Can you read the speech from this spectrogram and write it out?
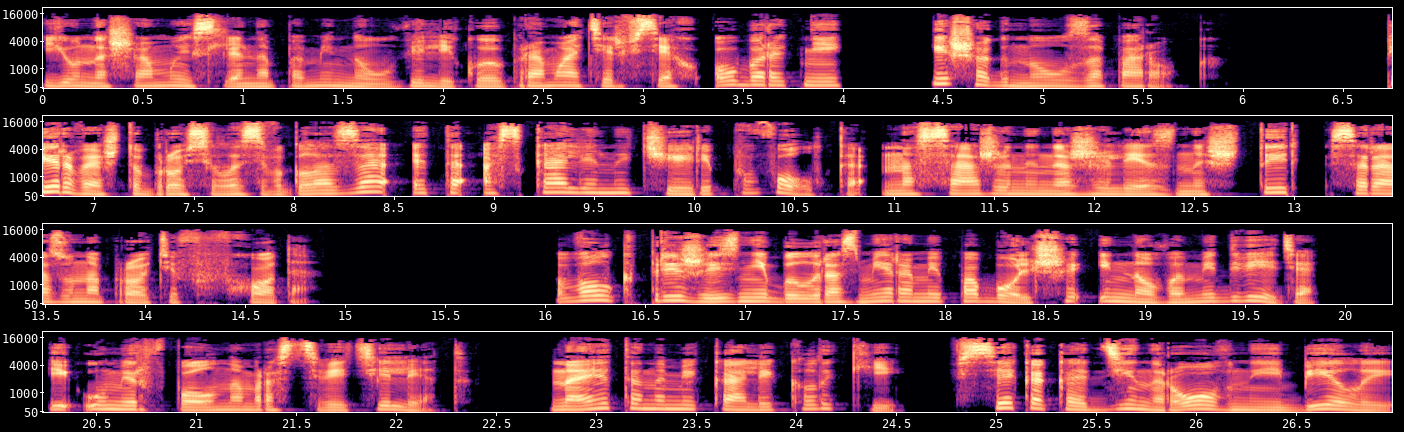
Юноша мысленно помянул великую проматерь всех оборотней и шагнул за порог. Первое, что бросилось в глаза, это оскаленный череп волка, насаженный на железный штырь сразу напротив входа. Волк при жизни был размерами побольше иного медведя и умер в полном расцвете лет. На это намекали клыки, все как один ровные, белые,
